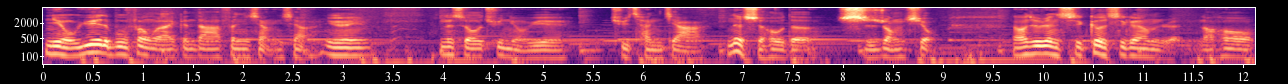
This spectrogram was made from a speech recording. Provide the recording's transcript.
纽约的部分，我来跟大家分享一下，因为那时候去纽约去参加那时候的时装秀，然后就认识各式各样的人，然后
